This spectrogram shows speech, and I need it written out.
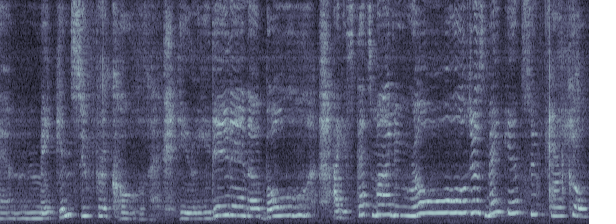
I'm making soup for Cole. He'll eat it in a bowl. I guess that's my new role, just making soup for Cole.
